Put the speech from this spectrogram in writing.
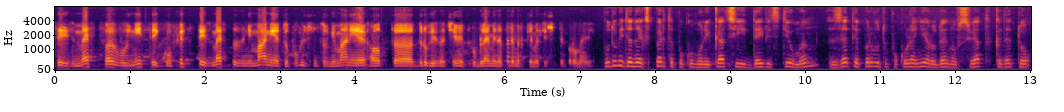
се измества войните и конфликтите измества вниманието, публичното внимание от а, други значими проблеми, например климатичните промени. По думите на експерта по комуникации Дейвид Стилман, Z е първото поколение родено в свят, където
